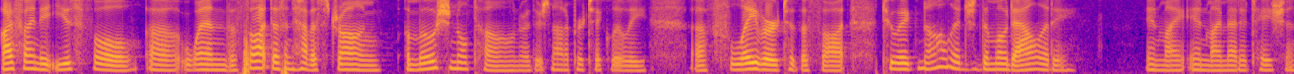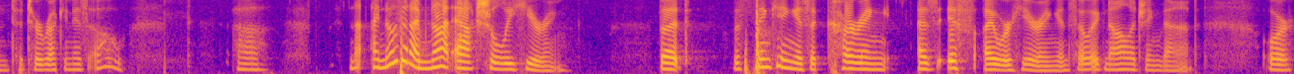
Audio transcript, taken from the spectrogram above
I find it useful uh, when the thought doesn't have a strong emotional tone or there's not a particularly uh, flavor to the thought to acknowledge the modality in my in my meditation to, to recognize oh uh, I know that I'm not actually hearing but the thinking is occurring as if I were hearing and so acknowledging that or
